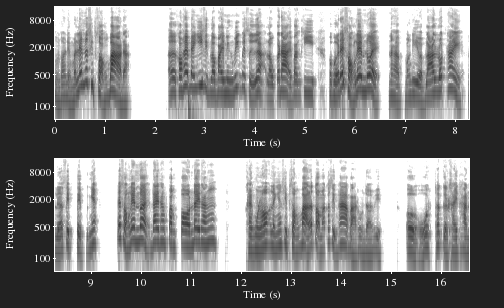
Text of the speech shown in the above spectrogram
ผมตอนเด็กมันเล่มละ12บสองบาทอะเออเขาให้แบงก์20เราใบหนึ่งวิ่งไปซื้ออะเราก็ได้บางทีเผลอๆได้2เล่มด้วยนะครับ บางทีแบบร้านลดให้เหลือ10ๆอย่างเงี้ย ได้2เล่มด้วย ได้ทั้งปังปอนได้ทั้ง Kai Horok อะไรเงี้ย12บสองบาทแล้วต่อมาก็15บาทถ้าผมจำไม่ผิดเออโอ้โฮถ้าเกิดใครทัน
